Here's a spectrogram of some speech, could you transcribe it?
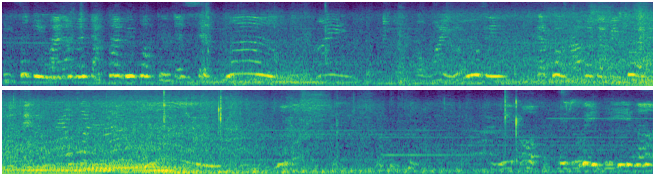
อีกสักกี่วันอาหารจากท่านพี่พวกถึงจะเสร็จว่าไม่ก็ไม่รู้สิ แต่พวกเราก็จะไปช่วยให้มันเสร็จเร็วๆกันนะนี่โอ้ไปดูให้ดีเถอะ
